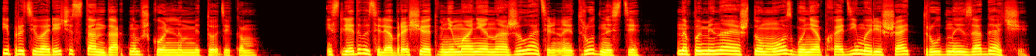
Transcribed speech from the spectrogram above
и противоречат стандартным школьным методикам. Исследователи обращают внимание на желательные трудности, напоминая, что мозгу необходимо решать трудные задачи.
